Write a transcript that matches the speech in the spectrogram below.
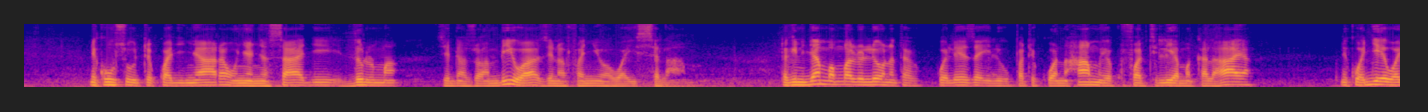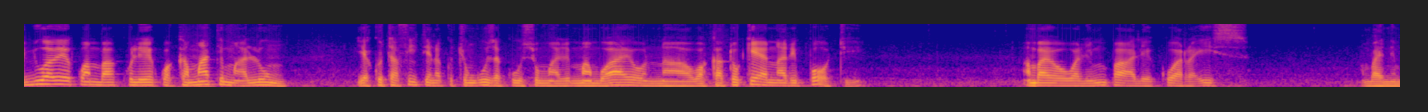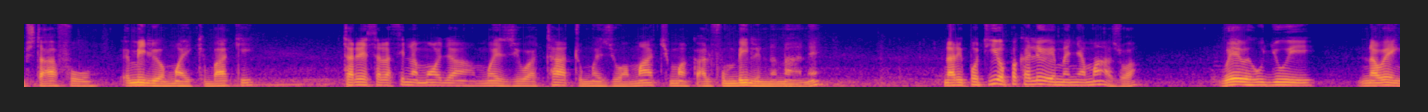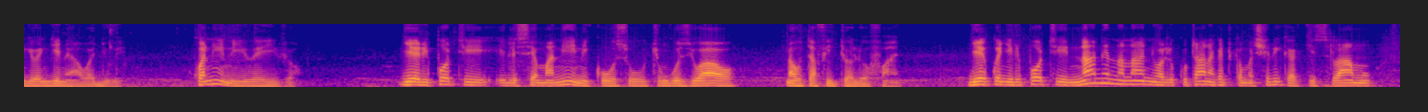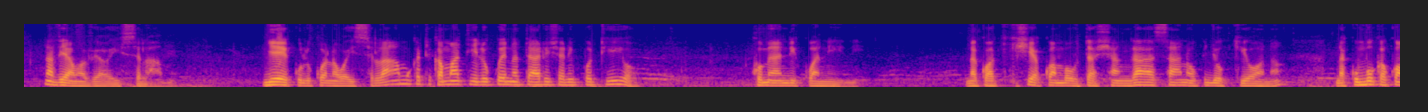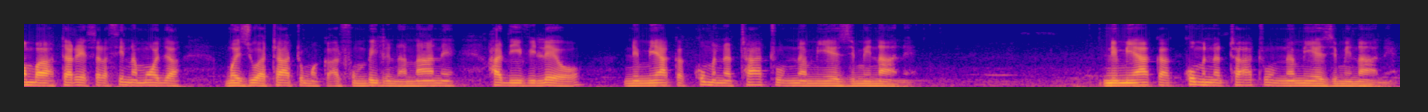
ni kuhusu utekwaji nyara, unyanyasaji, dhulma zinazoambiwa zinafanyiwa Waislamu. Lakini jambo ambalo leo nataka kueleza ili upate kuwa na hamu ya kufuatilia makala haya ni kwa, je, wajua wewe kwamba kuliwekwa kamati maalum ya kutafiti na kuchunguza kuhusu mambo hayo, na wakatokea na ripoti ambayo walimpa aliyekuwa rais ambaye ni mstaafu Emilio Mwai Kibaki tarehe 31 mwezi wa tatu mwezi wa Machi mwaka 2008 na na ripoti hiyo mpaka leo imenyamazwa. Wewe hujui na wengi wengine hawajui. Kwa nini iwe hivyo? Je, ripoti ilisema nini kuhusu uchunguzi wao na utafiti waliofanya? Je, kwenye ripoti nane na nani walikutana katika mashirika ya Kiislamu na vyama vya Waislamu? Je, kulikuwa na Waislamu katika kamati iliyokuwa inatayarisha ripoti hiyo? Kumeandikwa nini? Na kuhakikishia kwamba utashangaa sana ukija ukiona. Nakumbuka kwamba tarehe 31 mwezi wa tatu mwaka elfu mbili na nane hadi hivi leo ni miaka kumi na tatu na miezi minane ni miaka kumi na tatu na miezi minane.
